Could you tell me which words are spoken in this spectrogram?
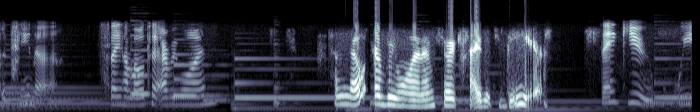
Bettina. Say hello to everyone. Hello, everyone. I'm so excited to be here. Thank you. We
